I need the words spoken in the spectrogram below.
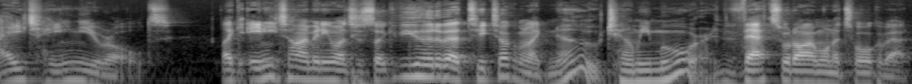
18 year olds. Like anytime anyone's just like, have you heard about TikTok? I'm like, no, tell me more. That's what I want to talk about.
